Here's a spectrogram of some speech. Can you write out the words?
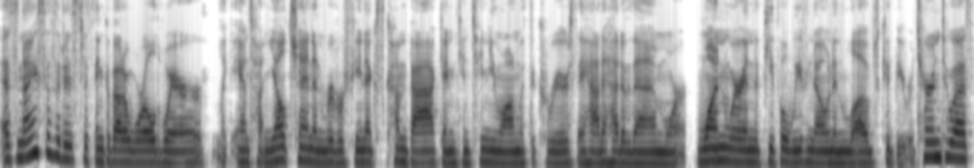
As nice as it is to think about a world where like Anton Yelchin and River Phoenix come back and continue on with the careers they had ahead of them, or one wherein the people we've known and loved could be returned to us,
